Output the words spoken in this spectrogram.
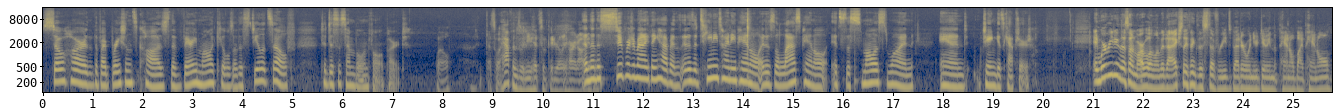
so hard that the vibrations caused the very molecules of the steel itself to disassemble and fall apart. Well, that's what happens when you hit something really hard on. It. And then this super dramatic thing happens. It is a teeny tiny panel. It is the last panel. It's the smallest one, and Jane gets captured. And we're reading this on Marvel Unlimited. I actually think this stuff reads better when you're doing the panel by panel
